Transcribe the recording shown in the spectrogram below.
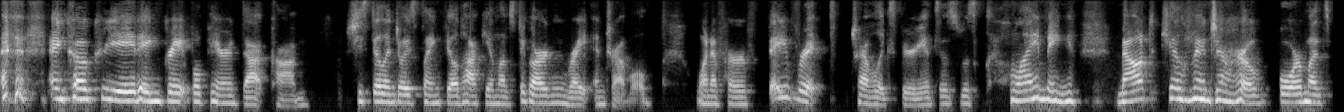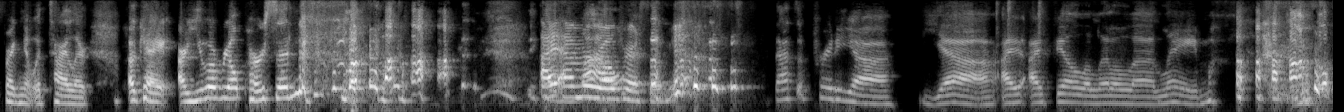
and co creating GratefulParent.com. She still enjoys playing field hockey and loves to garden, write, and travel. One of her favorite travel experiences was climbing Mount Kilimanjaro four months pregnant with Tyler. Okay, are you a real person? I am wow. a real person that's a pretty uh yeah i i feel a little uh lame all of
